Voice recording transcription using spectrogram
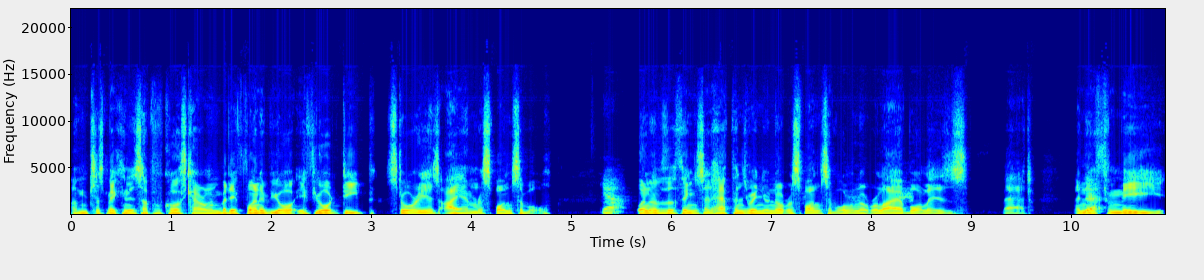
I'm just making this up, of course, Caroline. But if one of your if your deep story is I am responsible, yeah, one of the things that happens when you're not responsible or not reliable is that. I know yeah. for me,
